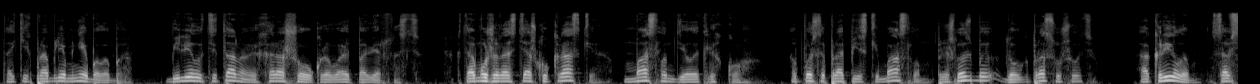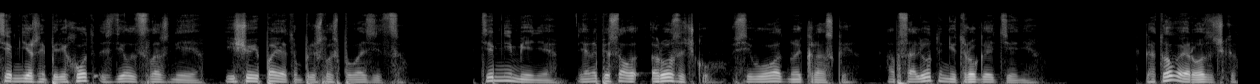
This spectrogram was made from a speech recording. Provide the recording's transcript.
таких проблем не было бы. Белила титановые хорошо укрывают поверхность. К тому же растяжку краски маслом делать легко. Но после прописки маслом пришлось бы долго просушивать. Акрилом совсем нежный переход сделать сложнее. Еще и поэтому пришлось повозиться. Тем не менее, я написал розочку всего одной краской, абсолютно не трогая тени. Готовая розочка,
